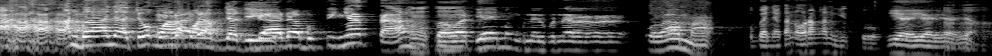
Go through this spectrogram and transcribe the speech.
kan banyak cuk mualaf mualaf jadi nggak ada bukti nyata Mm-mm. bahwa dia emang benar-benar ulama. kebanyakan orang kan gitu Iya iya iya iya. Nah,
